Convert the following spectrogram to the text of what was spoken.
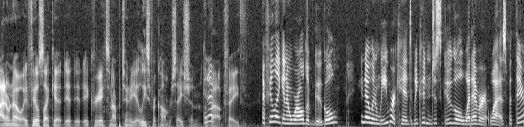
I don't know. It feels like it, it, it, it creates an opportunity, at least for conversation And I- about faith. I feel like in a world of Google, you know, when we were kids, we couldn't just Google whatever it was, but they're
